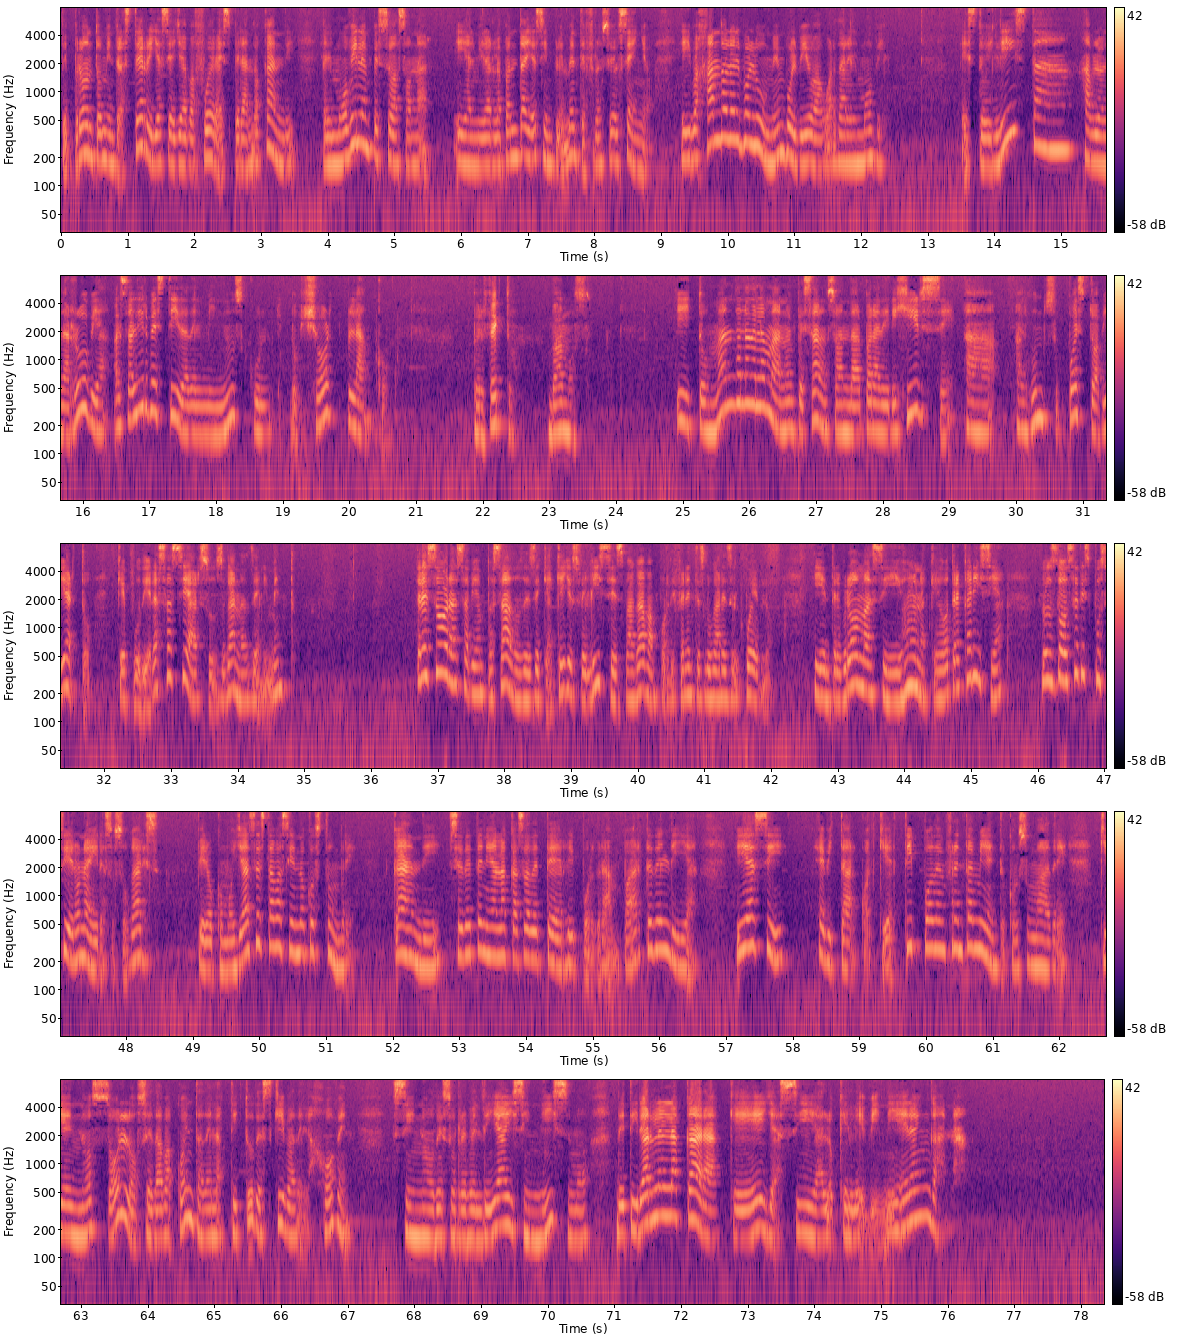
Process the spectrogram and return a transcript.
De pronto, mientras Terry ya se hallaba fuera esperando a Candy, el móvil empezó a sonar y al mirar la pantalla simplemente frunció el ceño y bajándole el volumen volvió a guardar el móvil. Estoy lista, habló la rubia al salir vestida del minúsculo short blanco. Perfecto, vamos. Y tomándola de la mano empezaron su andar para dirigirse a algún supuesto abierto que pudiera saciar sus ganas de alimento. Tres horas habían pasado desde que aquellos felices vagaban por diferentes lugares del pueblo, y entre bromas y una que otra caricia, los dos se dispusieron a ir a sus hogares. Pero como ya se estaba haciendo costumbre, Candy se detenía en la casa de Terry por gran parte del día y así evitar cualquier tipo de enfrentamiento con su madre, quien no solo se daba cuenta de la actitud esquiva de la joven, sino de su rebeldía y cinismo, de tirarle en la cara que ella hacía lo que le viniera en gana.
